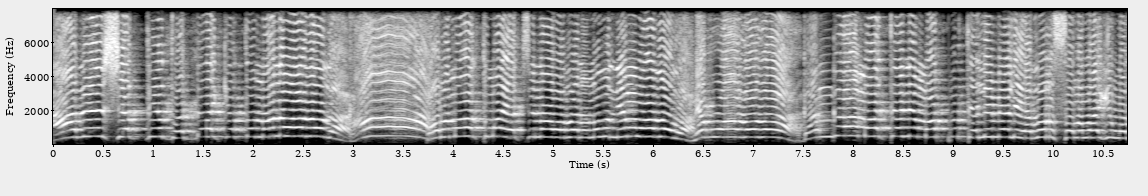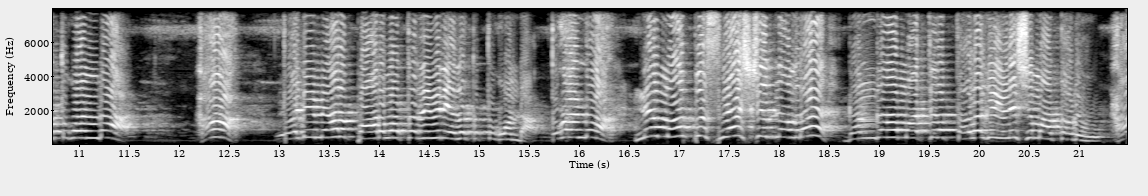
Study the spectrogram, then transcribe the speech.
ಆದಿ ಶಕ್ತಿ ದೊಡ್ಡ ಕೆತ್ತ ನನ್ನ ವಾದದ ಹಾ. ಪರಮಾತ್ಮ ಹೆಚ್ಚಿನ ಅನ್ನೋದು ನಿಮ್ಮ ವಾದದ ನಿಮ್ಮ ಗಂಗಾ ಮಾತೆ ನಿಮ್ಮ ಅಪ್ಪ ತಲೆ ಮೇಲೆ ಎದರ ಸಲವಾಗಿ ಒತ್ತುಕೊಂಡ. ಹಾ. ತಡಿ ಮೇಲೆ ಪಾರ್ವತ ದೇವಿನ ಎದಕ್ಕೆ ತಗೊಂಡ. ತಗೊಂಡ. ನಿಮ್ಮ ಅಪ್ಪ ಶ್ರೇಷ್ಠ ಇದ್ನಂದ್ರ ಗಂಗಾ ಮಾತಿನ ತಳಗ ಇಳಿಸಿ ಮಾತಾಡುವು ಹಾ.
